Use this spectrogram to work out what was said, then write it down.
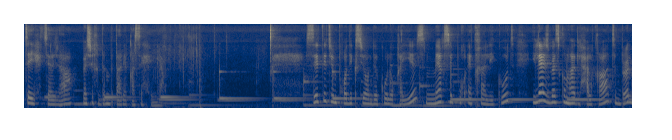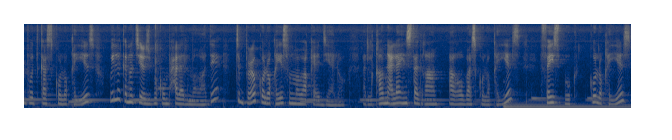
تيحتاجها باش يخدم بطريقة صحية. C'était une production de كولو قيس merci pour être à l'écoute الا عجبتكم هذه الحلقة. تبعوا البودكاست كولو قيس وإلا كانوا تعجبكم بحال هذه المواضيع تبعوا كولو قيس في المواقع ديالو. غتلقاونا على انستغرام arobase كولو قيس فيسبوك كولو قيس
